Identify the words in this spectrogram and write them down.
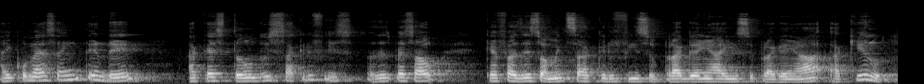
Aí começa a entender a questão dos sacrifícios. Às vezes o pessoal quer fazer somente sacrifício para ganhar isso e para ganhar aquilo,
